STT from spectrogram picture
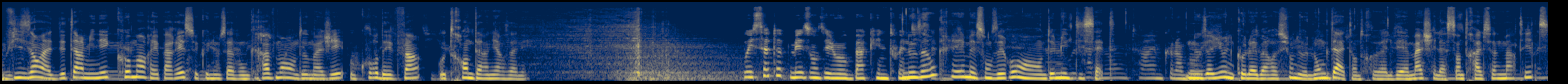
visant à déterminer comment réparer ce que nous avons gravement endommagé au cours des 20 ou 30 dernières années. Nous avons créé Maison Zéro en 2017. Nous avions une collaboration de longue date entre LVMH et la centrale St. Martins,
